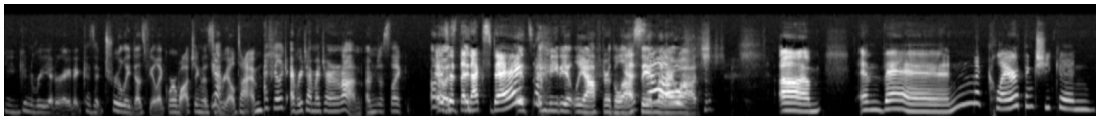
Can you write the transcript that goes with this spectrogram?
You can reiterate it because it truly does feel like we're watching this Yeah. in real time. I feel like every time I turn it on, I'm just like, Oh, no, Is it's- it the it- next day? It's immediately after the last scene that I watched. Um, and then Claire thinks she can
